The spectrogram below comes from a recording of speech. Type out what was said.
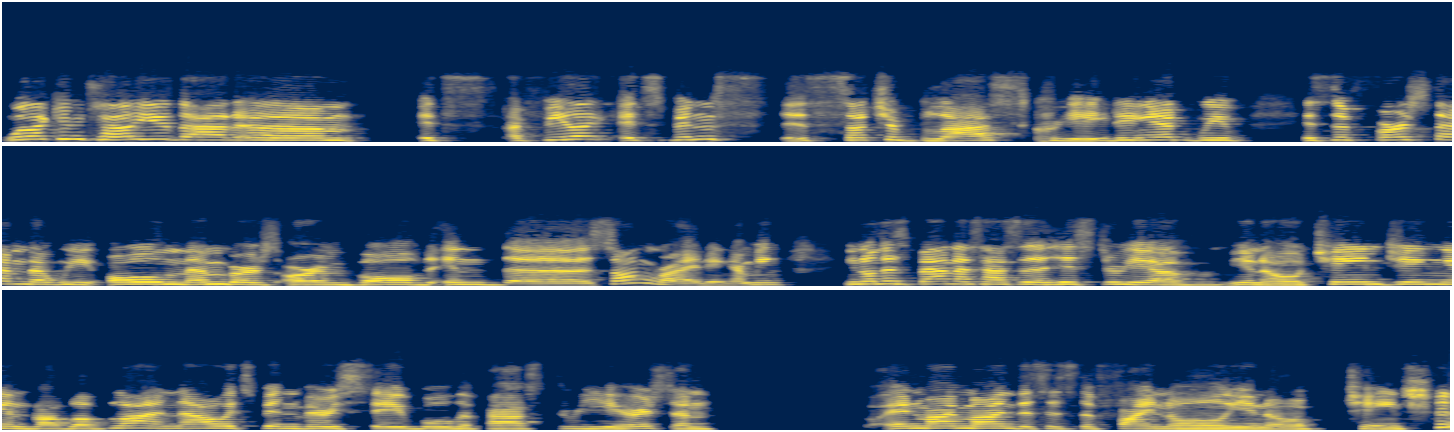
Well, I can tell you that um, it's i feel like it's been it's such a blast creating it. We've it's the first time that we all members are involved in the songwriting. I mean you know this band has, has a history of you know changing and blah blah blah and now it's been very stable the past three years and in my mind this is the final you know change.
